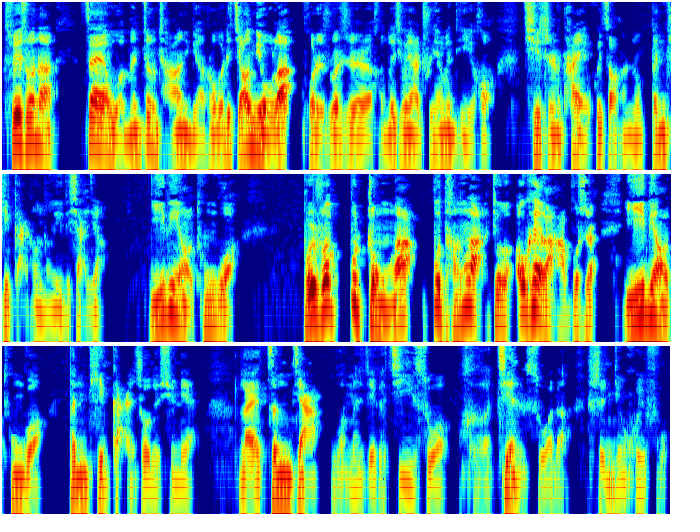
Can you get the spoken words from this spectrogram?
所以说呢。在我们正常，你比方说我这脚扭了，或者说是很多情况下出现问题以后，其实呢，它也会造成这种本体感受能力的下降。一定要通过，不是说不肿了、不疼了就 OK 了哈，不是，一定要通过本体感受的训练来增加我们这个肌缩和腱缩的神经恢复，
